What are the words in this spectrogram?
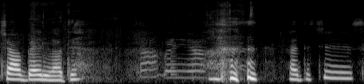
Ciao bella bin ich ja. Hadi tschüss.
